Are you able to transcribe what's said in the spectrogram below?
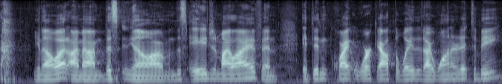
you know what, I'm, I'm, this, you know, I'm this age in my life and it didn't quite work out the way that I wanted it to be.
